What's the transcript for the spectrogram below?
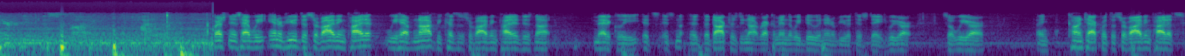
interviewed the surviving pilot? The question is, have we interviewed the surviving pilot? We have not, because the surviving pilot is not medically, it's, it's, not- the doctors do not recommend that we do an interview at this stage. We are, so we are in contact with the surviving pilot's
